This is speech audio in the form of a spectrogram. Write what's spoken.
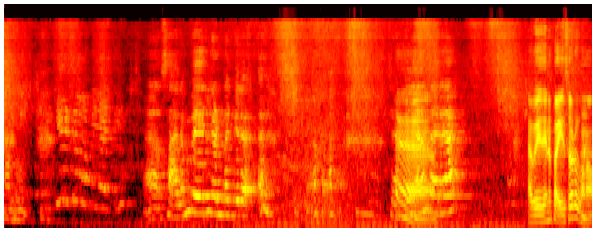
മമ്മി. സ്ഥലം പേരിലുണ്ടെങ്കിൽ. തരാം. അപ്പൊ ഇതിന് പൈസ കൊടുക്കണോ?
